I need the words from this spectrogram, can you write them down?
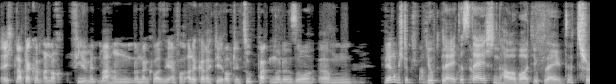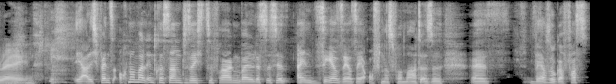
Ich glaube, da könnte man noch viel mitmachen und dann quasi einfach alle Charaktere auf den Zug packen oder so. Ähm, Wäre bestimmt spannend. You played the station, how about you play the train? Ja, ich fände es auch nochmal interessant, sich zu fragen, weil das ist ja ein sehr, sehr, sehr offenes Format. Also es wäre sogar fast,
